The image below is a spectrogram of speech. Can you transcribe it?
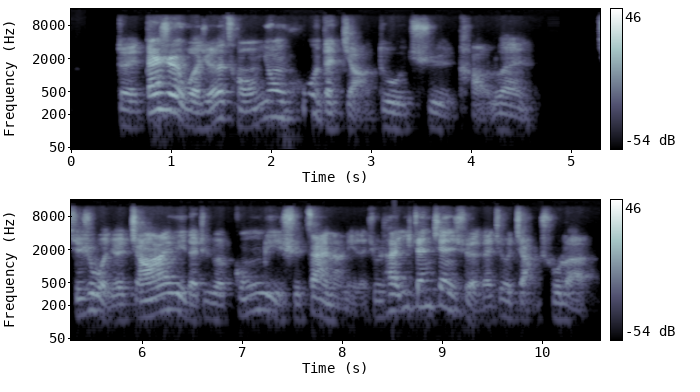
对，但是我觉得从用户的角度去讨论，其实我觉得 John Ivy 的这个功力是在那里的，就是他一针见血的就讲出了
